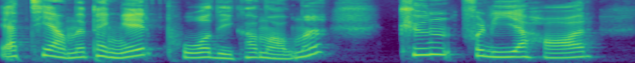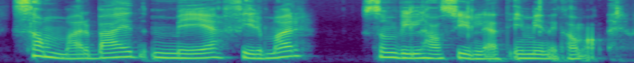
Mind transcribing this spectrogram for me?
Jeg tjener penger på de kanalene kun fordi jeg har samarbeid med firmaer som vil ha synlighet i mine kanaler.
